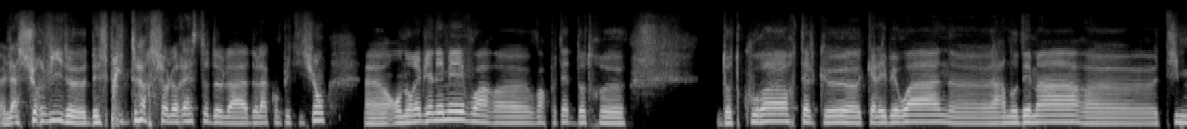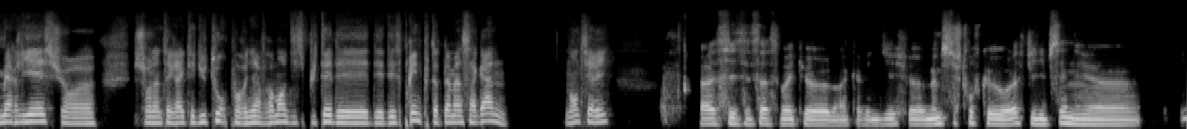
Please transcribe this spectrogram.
la survie de, des sprinteurs sur le reste de la, de la compétition. Euh, on aurait bien aimé voir, euh, voir peut-être d'autres d'autres coureurs tels que euh, Caleb Ewan, euh, Arnaud Desmar, euh, Tim Merlier sur sur l'intégralité du tour pour venir vraiment disputer des, des, des sprints, peut-être même un Sagan. Non Thierry? Ah, Si c'est ça, c'est vrai que bah, Cavendish, même si je trouve que voilà, Philipsen et,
